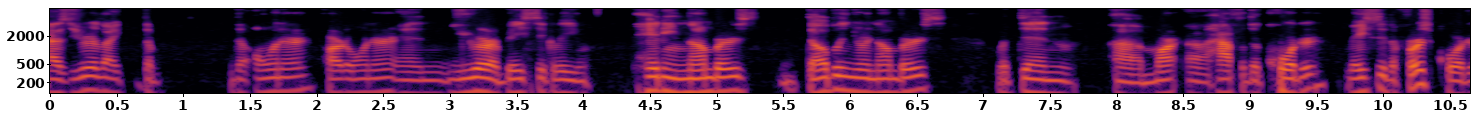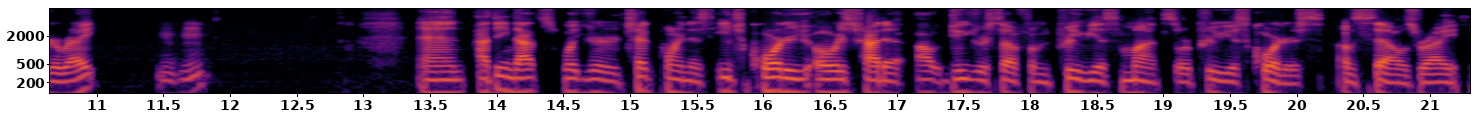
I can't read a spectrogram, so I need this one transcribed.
as you're like the the owner, part owner, and you are basically hitting numbers, doubling your numbers within uh, mar- uh, half of the quarter, basically the first quarter, right? Mm-hmm. And I think that's what your checkpoint is. Each quarter, you always try to outdo yourself from previous months or previous quarters of sales, right?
